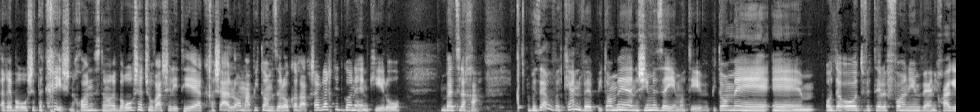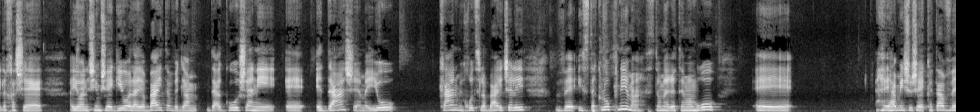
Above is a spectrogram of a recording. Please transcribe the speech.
הרי ברור שתכחיש, נכון? זאת אומרת, ברור שהתשובה שלי תהיה הכחשה, לא, מה פתאום, זה לא קרה, עכשיו לך תתגונן, כאילו, בהצלחה. וזהו, וכן, ופתאום אה, אנשים מזהים אותי, ופתאום אה, אה, הודעות וטלפונים, ואני יכולה להגיד לך שהיו אנשים שהגיעו אליי הביתה וגם דאגו שאני אה, אדע שהם היו כאן מחוץ לבית שלי, והסתכלו פנימה, זאת אומרת, הם אמרו, אה, היה מישהו שכתב אה,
